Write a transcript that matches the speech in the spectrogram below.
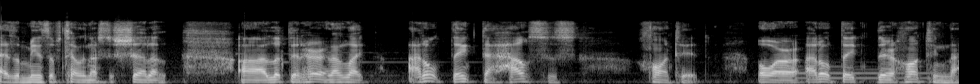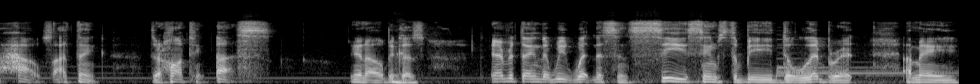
as a means of telling us to shut up. Uh, I looked at her and I'm like, I don't think the house is haunted, or I don't think they're haunting the house. I think they're haunting us, you know, mm-hmm. because everything that we witness and see seems to be deliberate. I mean,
